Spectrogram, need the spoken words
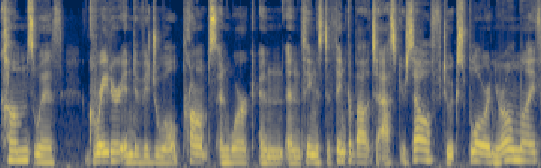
comes with greater individual prompts and work and, and things to think about, to ask yourself, to explore in your own life,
